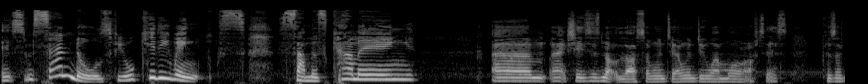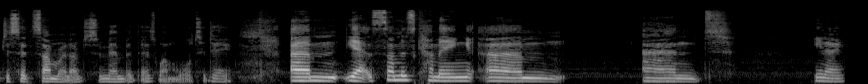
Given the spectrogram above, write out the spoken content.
it's some sandals for your kiddie winks. Summer's coming. Um, actually, this is not the last I'm going to do. I'm going to do one more after this because I've just said summer and I've just remembered there's one more to do. Um, yeah, summer's coming, um, and you know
